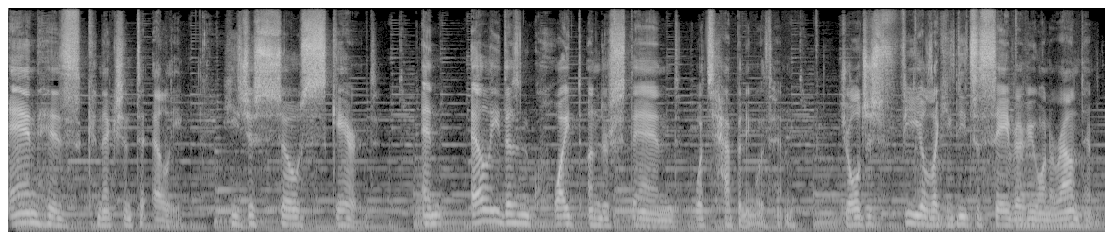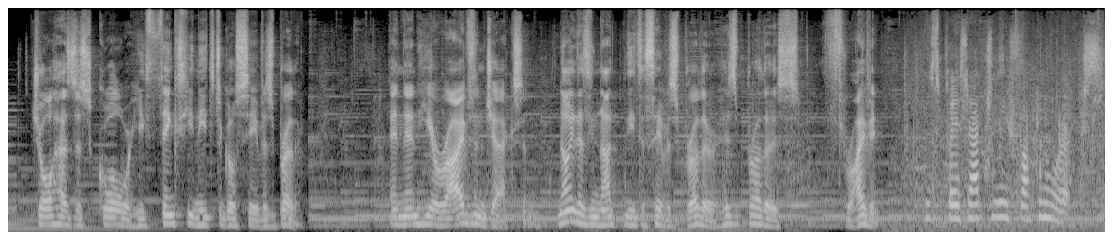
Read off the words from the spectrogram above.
And his connection to Ellie. He's just so scared. And Ellie doesn't quite understand what's happening with him. Joel just feels like he needs to save everyone around him. Joel has this goal where he thinks he needs to go save his brother. And then he arrives in Jackson. Not only does he not need to save his brother, his brother is thriving. This place actually fucking works.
